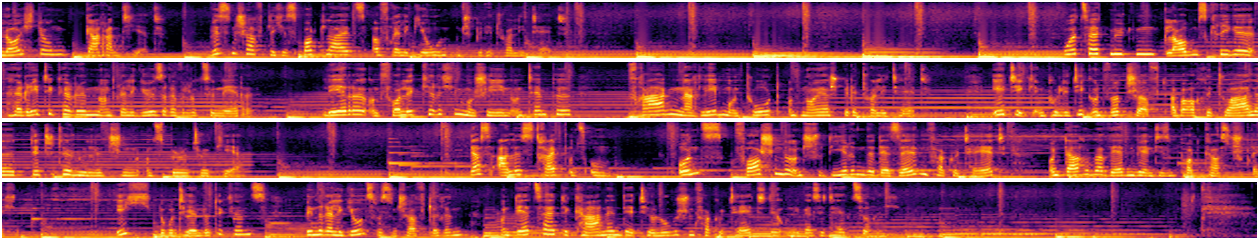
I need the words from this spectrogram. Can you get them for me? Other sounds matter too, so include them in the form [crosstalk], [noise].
Erleuchtung garantiert. Wissenschaftliche Spotlights auf Religion und Spiritualität. Urzeitmythen, Glaubenskriege, Heretikerinnen und religiöse Revolutionäre. Leere und volle Kirchen, Moscheen und Tempel, Fragen nach Leben und Tod und neuer Spiritualität. Ethik in Politik und Wirtschaft, aber auch Rituale, Digital Religion und Spiritual Care. Das alles treibt uns um. Uns, Forschende und Studierende derselben Fakultät, und darüber werden wir in diesem Podcast sprechen. Ich, Dorothea Lüttekens, bin Religionswissenschaftlerin und derzeit Dekanin der Theologischen Fakultät der Universität Zürich.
